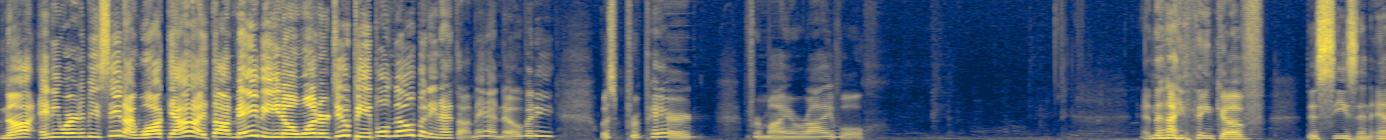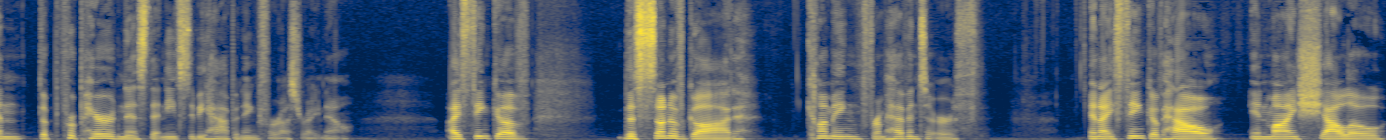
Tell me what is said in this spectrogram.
not anywhere to be seen. I walked down, I thought maybe, you know, one or two people, nobody. And I thought, man, nobody was prepared for my arrival. And then I think of this season and the preparedness that needs to be happening for us right now. I think of the Son of God coming from heaven to earth. And I think of how, in my shallow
